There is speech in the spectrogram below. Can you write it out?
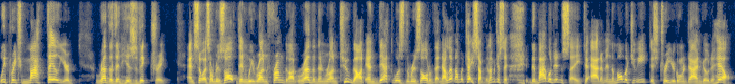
We preach my failure rather than his victory. And so as a result, then we run from God rather than run to God, and death was the result of that. Now, let, I'm going to tell you something. Let me just say, the Bible didn't say to Adam, in the moment you eat this tree, you're going to die and go to hell.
